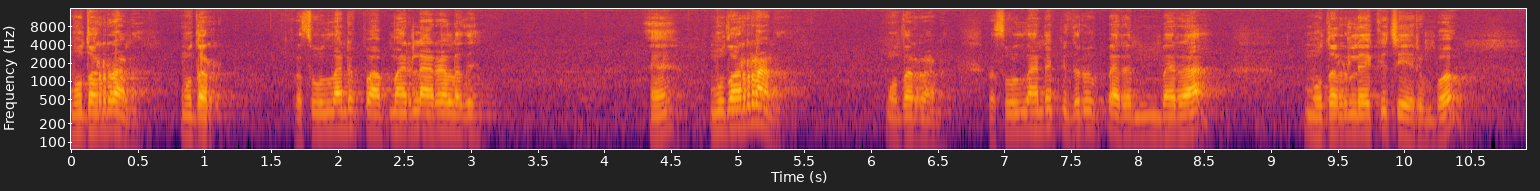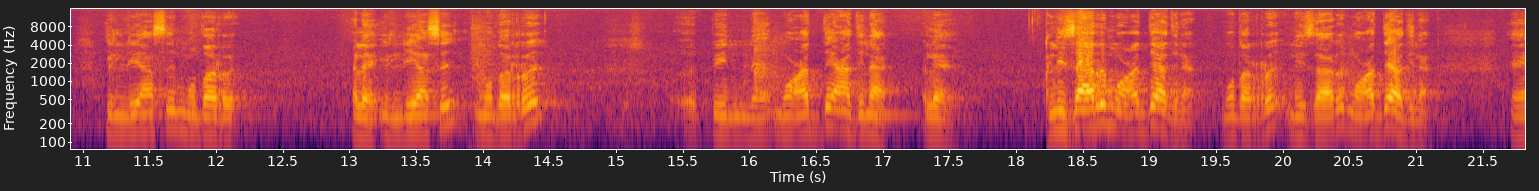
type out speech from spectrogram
മുതറാണ് മുതർ റസൂൽ പാപ്പന്മാരിൽ ആരാ ഉള്ളത്? ഏ? മുദറാണ്. മുതറാണ് റസൂള്ളാന്റെ പിതൃ പരമ്പര മുതറിലേക്ക് ചേരുമ്പോൾ ഇല്യാസ് മുതർ അല്ലേ? ഇല്യാസ് മുതർ പിന്നെ മുഅദ്ദ അദിനാൻ അല്ലേ? നിസാർ മുഅദ്ദ അദിനാൻ. മുതർ നിസാർ മുഅദ്ദ അദിനാൻ. ഏ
